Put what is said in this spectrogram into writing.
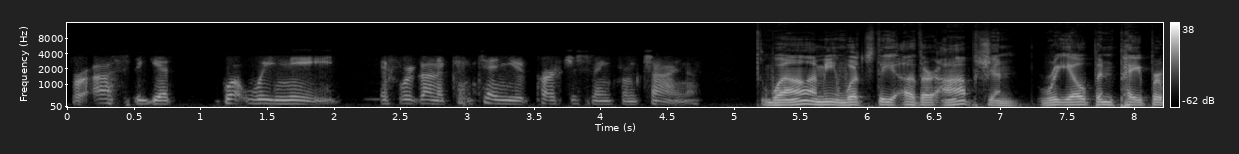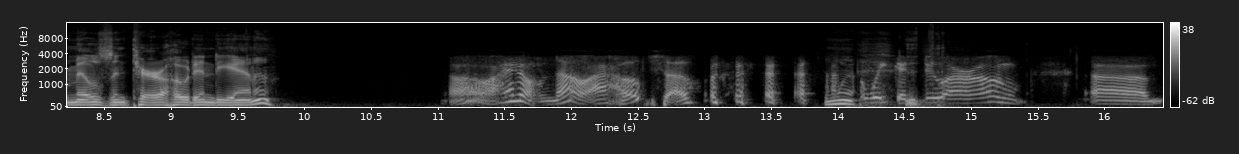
for us to get what we need if we're going to continue purchasing from China. Well, I mean, what's the other option? Reopen paper mills in Terre Haute, Indiana? Oh, I don't know. I hope so. We could do our own, um,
